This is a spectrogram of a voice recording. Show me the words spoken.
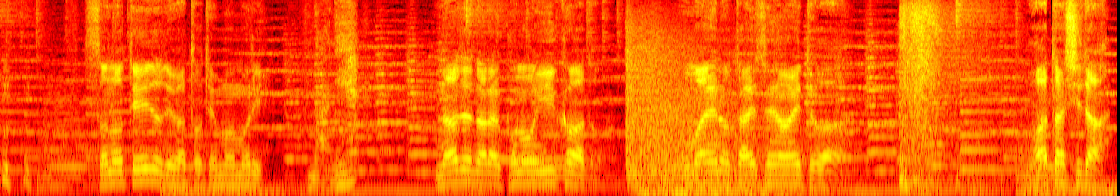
その程度ではとても無理。何？なぜならこの E カードお前の対戦相手は私だ。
